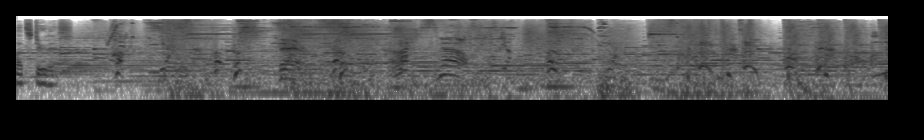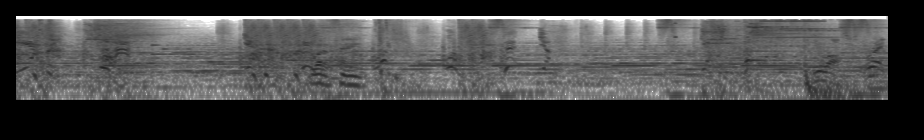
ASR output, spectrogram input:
Let's do this. There. Now. What a pain. You lost. Break.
